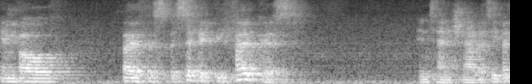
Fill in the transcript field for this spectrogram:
involve both a specifically focused intentionality, but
